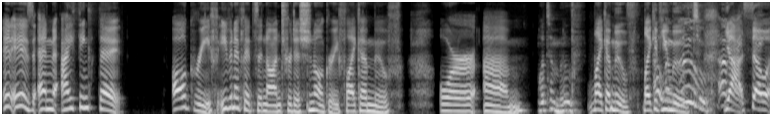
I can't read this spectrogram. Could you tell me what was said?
it is. And I think that all grief, even if it's a non traditional grief, like a move or um, What's a move? like a move, like if you moved. Yeah, so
